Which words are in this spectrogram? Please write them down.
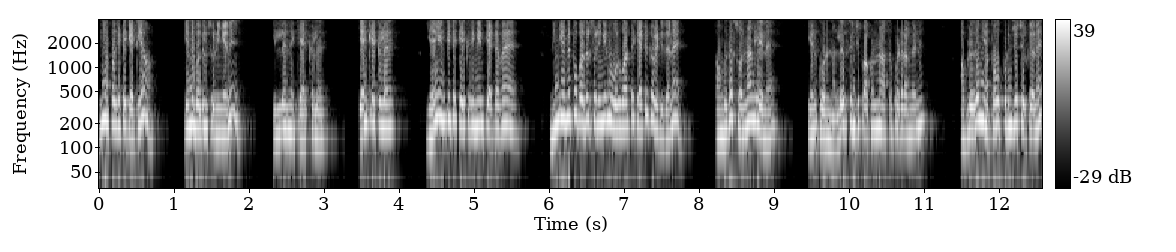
நீ அப்பா கிட்ட கேட்டியா? என்ன பதில் சொன்னீங்கன்னு? இல்லன்னு கேட்கல ஏன் கேட்கல? ஏன் என்கிட்ட கேக்குறீங்கன்னு கேட்டவன்? நீங்க என்னப்ப பதில் சொன்னீங்கன்னு ஒரு வார்த்தை கேட்டுக்க வேண்டியதானே அவங்க தான் சொன்னாங்களேனே. எனக்கு ஒரு நல்லது செஞ்சு பார்க்கணும்னு ஆசைப்படுறாங்கன்னு. அவ்வளவுதான் நீ அப்பாவை புரிஞ்சு வச்சிருக்கானே?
